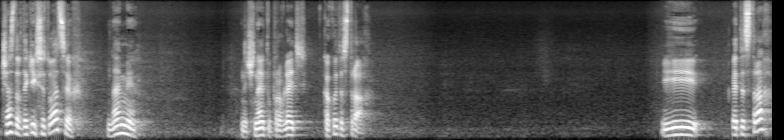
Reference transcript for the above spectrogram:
Часто в таких ситуациях нами начинает управлять какой-то страх. И этот страх,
